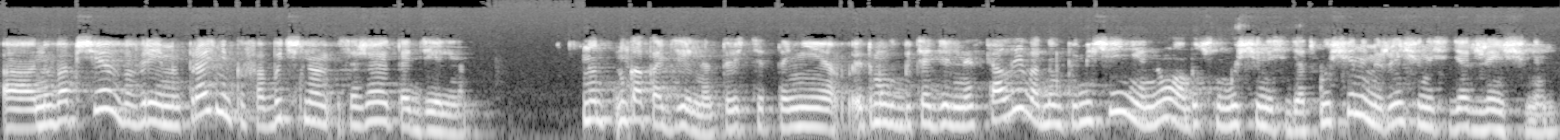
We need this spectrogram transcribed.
А, ну, вообще, во время праздников обычно сажают отдельно. Ну, ну, как отдельно, то есть это не... Это могут быть отдельные столы в одном помещении, но обычно мужчины сидят с мужчинами, женщины сидят с женщинами.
